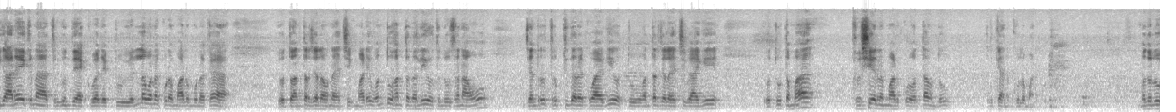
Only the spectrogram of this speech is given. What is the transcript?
ಈಗ ಅನೇಕನ ತಿರುಗುಂದಿ, ಅಕ್ವಾಡೆಕ್ಟು ಇವೆಲ್ಲವನ್ನು ಕೂಡ ಮಾಡೋ ಮೂಲಕ ಇವತ್ತು ಅಂತರ್ಜಲವನ್ನು ಹೆಚ್ಚಿಗೆ ಮಾಡಿ ಒಂದು ಹಂತದಲ್ಲಿ ಇವತ್ತು ದಿವಸ ನಾವು ಜನರು ತೃಪ್ತಿದಾರಕವಾಗಿ ಇವತ್ತು ಅಂತರ್ಜಲ ಹೆಚ್ಚಿಗಾಗಿ ಇವತ್ತು ತಮ್ಮ ಕೃಷಿಯನ್ನು ಮಾಡಿಕೊಳ್ಳುವಂಥ ಒಂದು ಅದಕ್ಕೆ ಅನುಕೂಲ ಮಾಡಿಕೊಡಿ ಮೊದಲು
